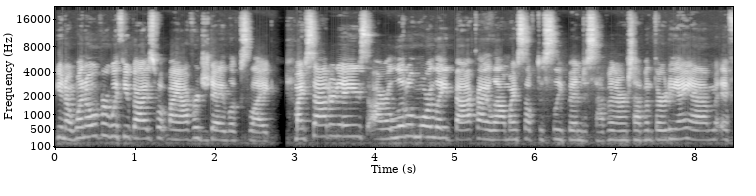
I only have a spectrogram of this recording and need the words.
you know, went over with you guys what my average day looks like. My Saturdays are a little more laid back. I allow myself to sleep into 7 or 7:30 a.m. if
